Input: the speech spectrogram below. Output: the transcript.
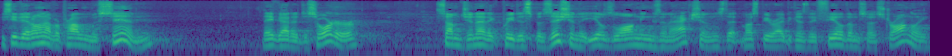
You see, they don't have a problem with sin, they've got a disorder, some genetic predisposition that yields longings and actions that must be right because they feel them so strongly.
